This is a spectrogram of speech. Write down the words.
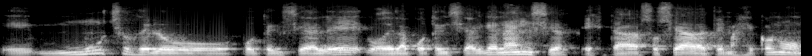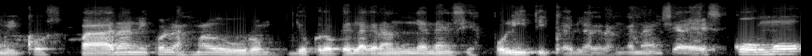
eh, muchos de los potenciales o de la potencial ganancia está asociada a temas económicos, para Nicolás Maduro yo creo que la gran ganancia es política y la gran ganancia es cómo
